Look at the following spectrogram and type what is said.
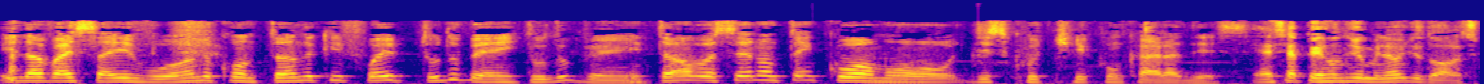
e ainda vai sair voando contando que foi tudo bem. Tudo bem. Então você não tem como discutir com um cara desse. Essa é a pergunta de um milhão de dólares.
